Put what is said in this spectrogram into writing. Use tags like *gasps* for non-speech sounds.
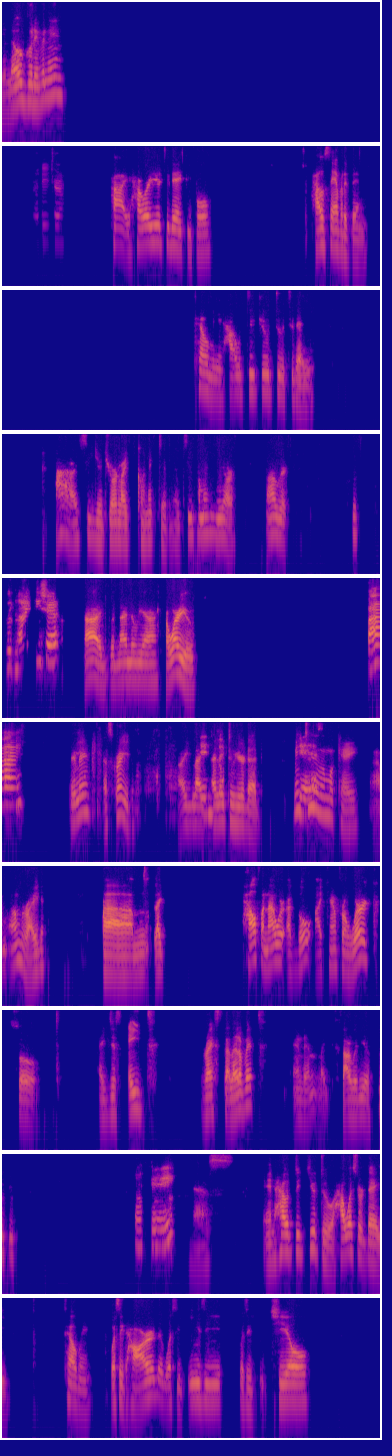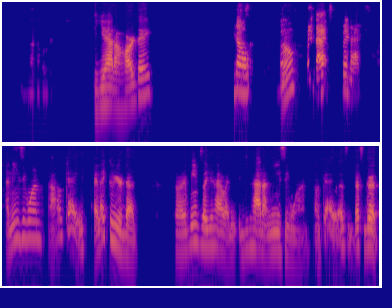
Hello, good evening. Hi, how are you today, people? How's everything? Tell me, how did you do today? Ah, I see you. You're like connected. Let's see how many we are. Ah, we're, Good night, teacher. hi, good night, Nubia. How are you? Bye. Really? That's great. I like I like to hear that. Me too. I'm okay. I'm I'm right. Um, like half an hour ago, I came from work, so I just ate, rest a little bit, and then like start with you. Okay. yes. And how did you do? How was your day? Tell me. Was it hard? Was it easy? Was it chill? Did you had a hard day? No. No? Relax. Relax. An easy one? Ah, Okay, I like to hear that. So it means that you have an, you had an easy one. Okay, that's that's good.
